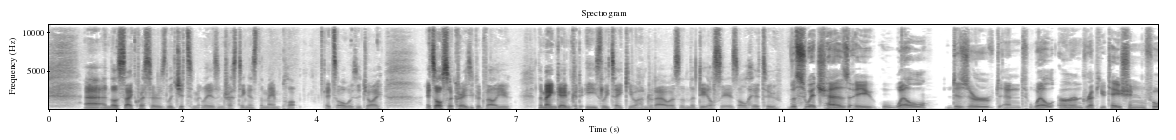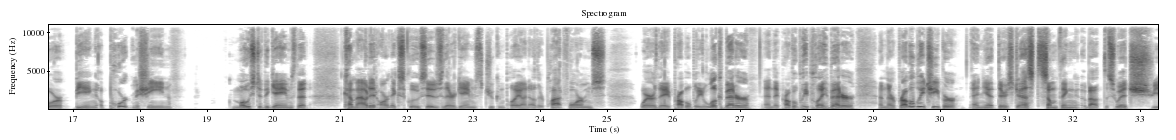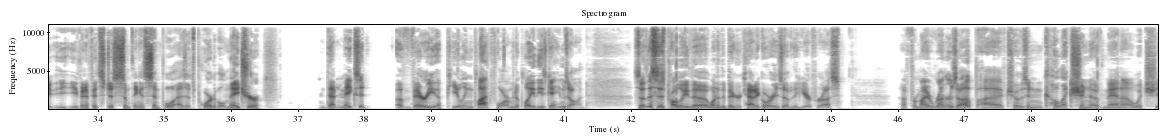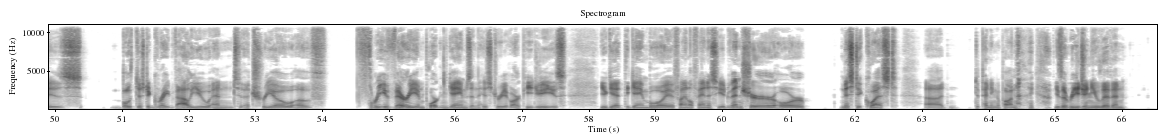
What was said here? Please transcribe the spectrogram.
uh, and those side quests are as legitimately as interesting as the main plot. It's always a joy. It's also crazy good value. The main game could easily take you 100 hours, and the DLC is all here too. The Switch has a well deserved and well earned reputation for being a port machine. Most of the games that come out it aren't exclusives, they're games that you can play on other platforms where they probably look better and they probably play better and they're probably cheaper and yet there's just something about the switch even if it's just something as simple as its portable nature that makes it a very appealing platform to play these games on. So this is probably the one of the bigger categories of the year for us. Uh, for my runners up i've chosen collection of mana which is both just a great value and a trio of three very important games in the history of RPGs. You get the Game Boy Final Fantasy Adventure or Mystic Quest, uh, depending upon the region you live in.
